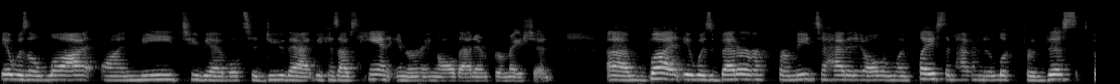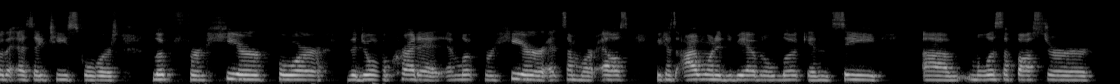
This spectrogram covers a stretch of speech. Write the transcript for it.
it was a lot on me to be able to do that because I was hand entering all that information. Um, but it was better for me to have it all in one place than having to look for this for the SAT scores, look for here for the dual credit, and look for here at somewhere else because I wanted to be able to look and see um, Melissa Foster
